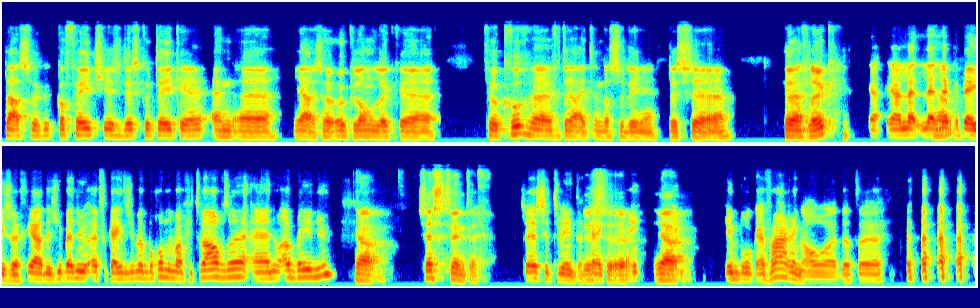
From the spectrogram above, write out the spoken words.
plaatselijke cafeetjes, discotheken. En ja, zo ook landelijk veel kroegen gedraaid en dat soort dingen. Dus heel erg leuk. Ja, ja, le le ja, lekker bezig. Ja, dus je bent nu, even kijken, dus je bent begonnen vanaf je twaalfde. En hoe oud ben je nu? Ja, 26. 26. Dus, Kijk, ja. inbrok ervaring al. Dat,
